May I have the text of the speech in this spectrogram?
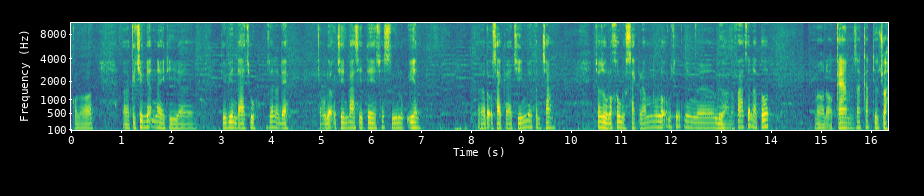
của nó. Uh, cái chiếc nhẫn này thì uh, cái viên đá chủ rất là đẹp. Trọng lượng trên 3 ct xuất xứ lục yên. Uh, độ sạch là 90 phần trăm. Cho dù nó không được sạch lắm lỗi một chút nhưng uh, lửa nó phát rất là tốt. Màu đỏ cam giác cắt tiêu chuẩn.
